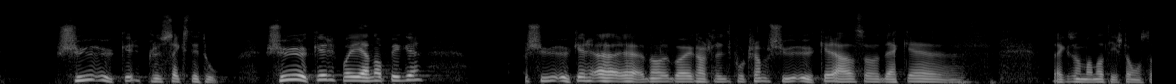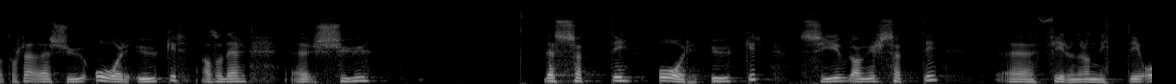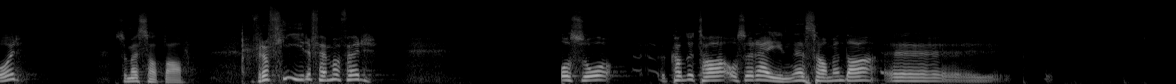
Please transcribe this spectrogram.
Sju uker pluss 62. Sju uker på å gjenoppbygge Sju uker eh, eh, Nå går jeg kanskje litt fort fram. Sju uker altså, det, er ikke, det er ikke sånn mandag, tirsdag, onsdag, torsdag. Det er sju åruker. Altså det er eh, sju Det er 70 åruker. Syv ganger 70 eh, 490 år som er satt av. Fra 445. Og så kan du ta og regne sammen da eh,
